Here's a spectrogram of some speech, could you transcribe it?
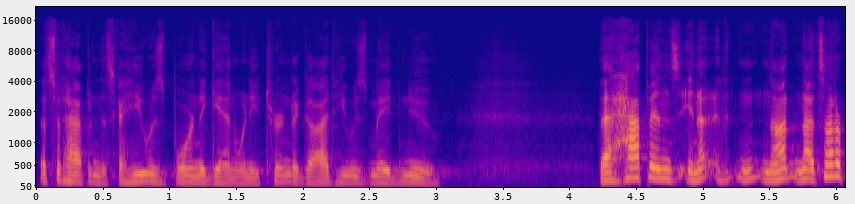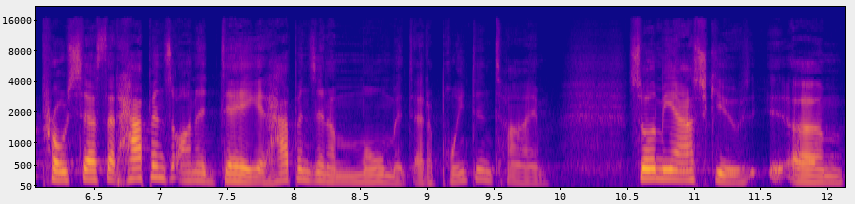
That's what happened to this guy. He was born again. When he turned to God, he was made new. That happens in a, not, not, it's not a process, that happens on a day. It happens in a moment, at a point in time. So let me ask you um,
